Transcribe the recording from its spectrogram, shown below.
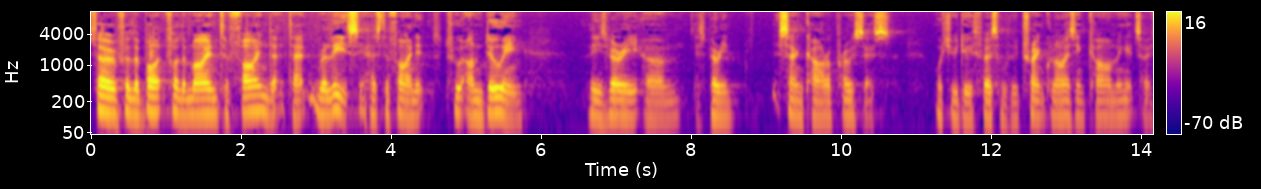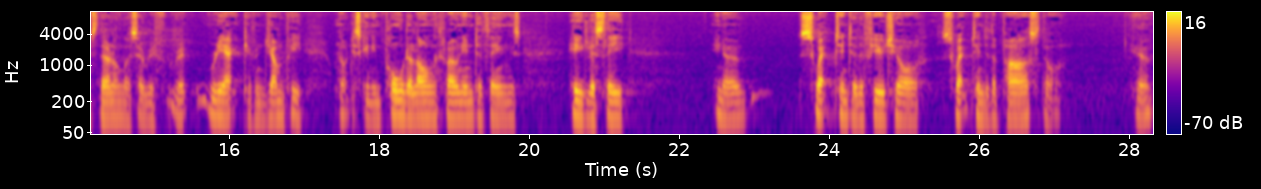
So for the for the mind to find that, that release, it has to find it through undoing these very um, this very sankhara process, which we do first of all through tranquilizing, calming it, so it's no longer so re- re- reactive and jumpy. We're not just getting pulled along, thrown into things, heedlessly, you know, swept into the future or swept into the past, or you know.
